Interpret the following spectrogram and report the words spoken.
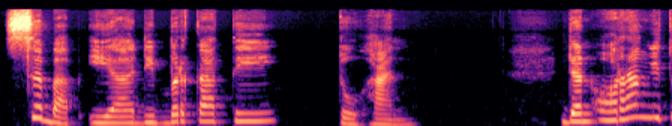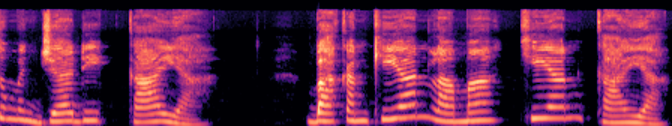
Sebab ia diberkati Tuhan. Dan orang itu menjadi kaya, bahkan kian lama kian kaya,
